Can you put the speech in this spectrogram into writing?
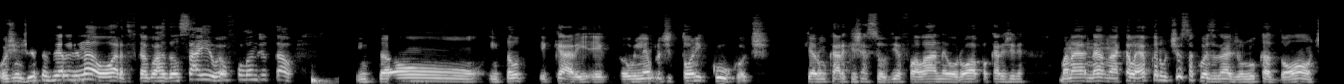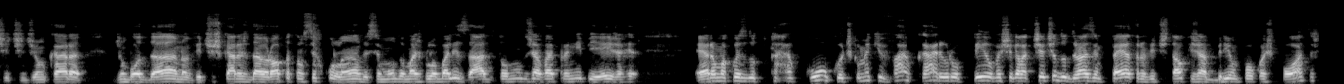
Hoje em dia tá vendo ali na hora, tu fica aguardando, saiu, é o fulano de tal. Então, então e cara, eu lembro de Tony Kukoc, que era um cara que já se ouvia falar na Europa, o cara genial. Mas na, na, naquela época não tinha essa coisa, né, de um Luca Doncic, de um cara, de um Bodanovic, os caras da Europa estão circulando, esse mundo mais globalizado, todo mundo já vai para NBA, já era uma coisa do cara, Kukoc, como é que vai? O cara europeu vai chegar lá. Tinha tido o Drazen Petrovic tal, que já abria um pouco as portas,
